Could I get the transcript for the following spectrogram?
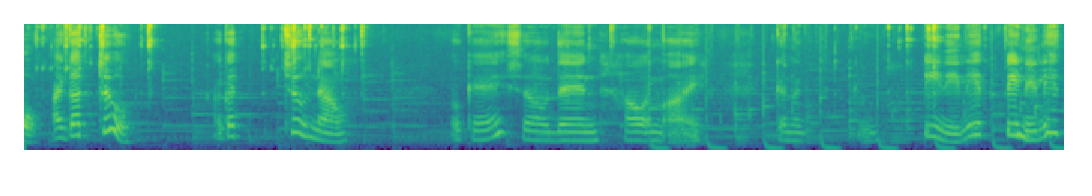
Oh, I got two. I got two now. Okay, so then how am I gonna? Pinilit, pinilit.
